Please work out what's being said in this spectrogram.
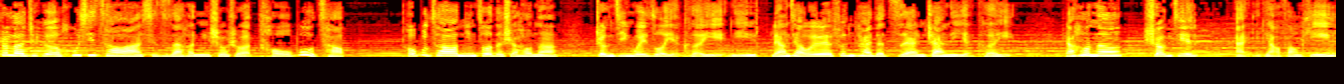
说了这个呼吸操啊，西子再和您说说头部操。头部操，您做的时候呢，正襟危坐也可以，您两脚微微分开的自然站立也可以。然后呢，双肩，哎，一定要放平，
